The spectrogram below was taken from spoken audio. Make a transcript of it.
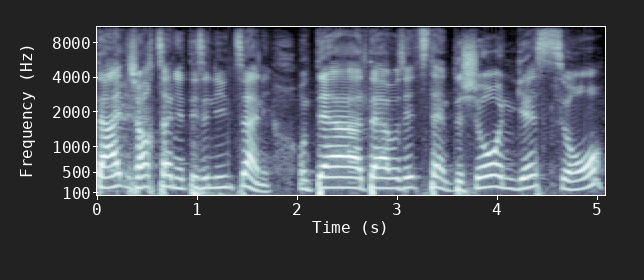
der eine ist 18 und ist 19. Und der, der, der jetzt haben, der Sean Gesso,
